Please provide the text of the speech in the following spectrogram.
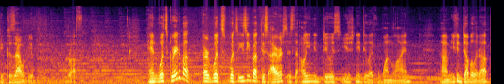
because that would be rough. And what's great about, or what's what's easy about this iris is that all you need to do is you just need to do like one line. Um, you can double it up,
